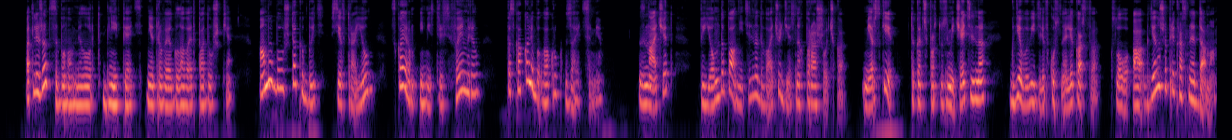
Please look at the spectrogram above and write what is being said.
Отлежаться бы вам, милорд, дней пять, не отрывая головы от подушки. А мы бы уж так и быть, все втроем, с Кайром и мистерис Феймерил, поскакали бы вокруг зайцами. Значит, пьем дополнительно два чудесных порошочка. Мерзкие? Так это ж просто замечательно. Где вы видели вкусное лекарство? К слову, а где наша прекрасная дама?»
